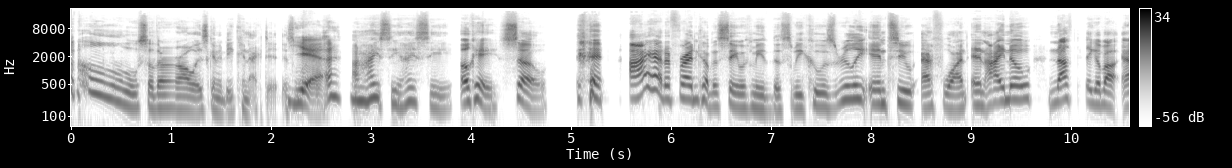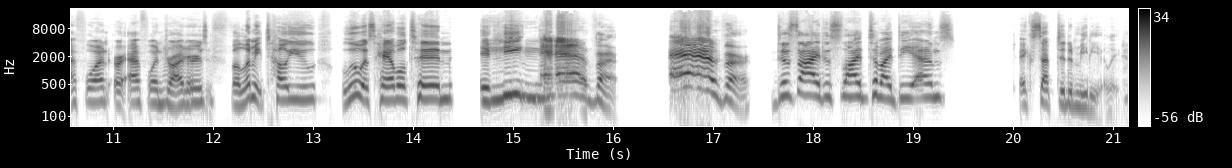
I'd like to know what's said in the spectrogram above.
Oh, so they're always gonna be connected. Yeah. I see, I see. Okay, so I had a friend come and stay with me this week who was really into F1, and I know nothing about F1 or F1 drivers, but let me tell you, Lewis Hamilton, if he Mhm. ever, ever decide to slide to my DMs, accepted immediately.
